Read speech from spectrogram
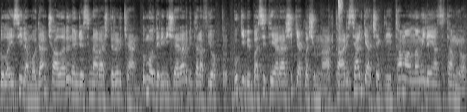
Dolayısıyla modern çağların öncesini araştırırken bu modelin işe yarar bir tarafı yoktur. Bu gibi basit hiyerarşik yaklaşımlar tarihsel gerçekliği tam anlamıyla yansıtamıyor.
